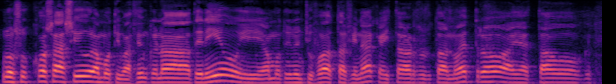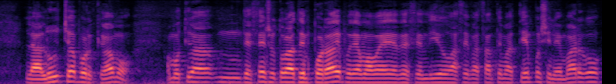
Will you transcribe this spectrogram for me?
una de sus cosas ha sido la motivación que nos ha tenido y hemos tenido enchufado hasta el final, que ahí están los resultados nuestros, ahí ha estado la lucha, porque vamos, hemos tenido un descenso toda la temporada y podíamos haber descendido hace bastante más tiempo, sin embargo,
